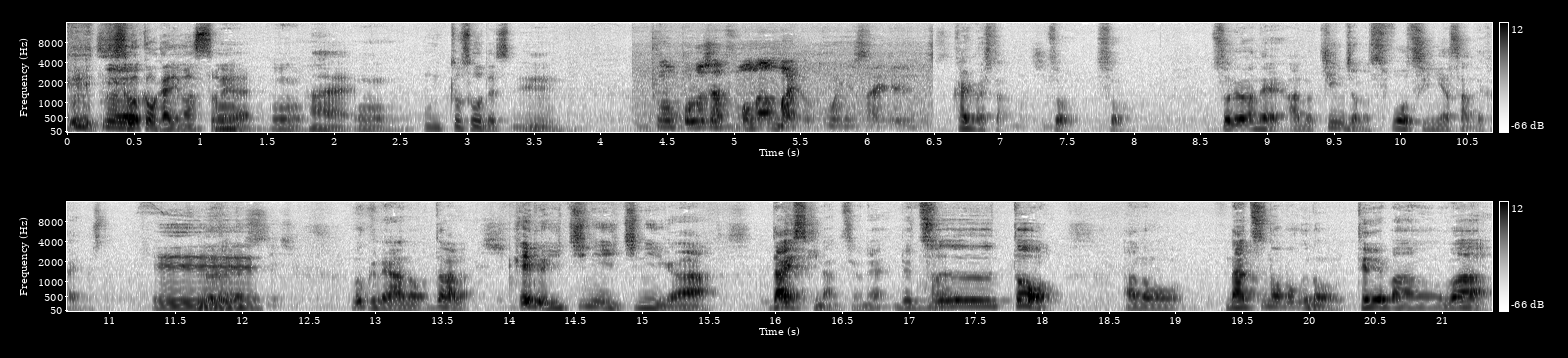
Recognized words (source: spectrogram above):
すごくわかりますそれ。うんうん。はい。うん。本当そうですね。うん。このポロシャツも何枚か購入されてるんです買いました。そうそう。それはねあの近所のスポーツ品屋さんで買いました。えー。ー、僕ねあのだから L1212 が大好きなんですよね。でずーっと、あの夏の僕の定番は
